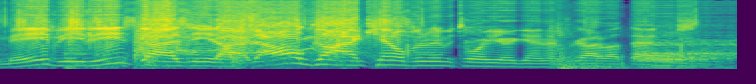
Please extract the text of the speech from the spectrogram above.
Maybe these guys need iron. Oh god, I can't open inventory here again. I forgot about that.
